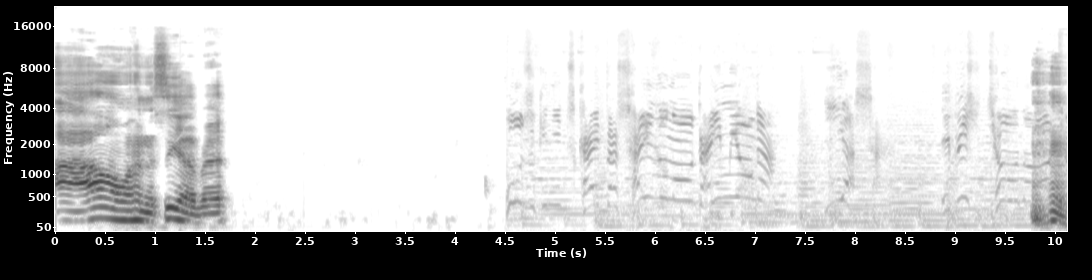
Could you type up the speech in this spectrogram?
I don't want him to see her, bro. well,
